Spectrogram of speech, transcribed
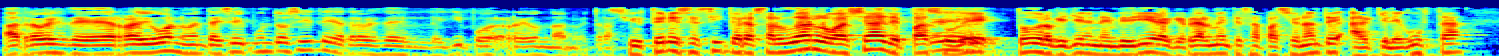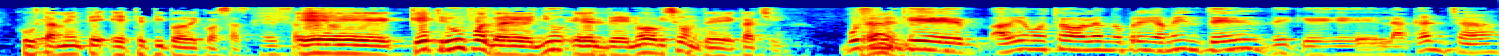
a través de Radio Gol 96.7 y a través del equipo de Redonda Nuestra. Si usted necesita ir a saludarlo allá, de paso ve todo lo que tienen en vidriera, que realmente es apasionante, al que le gusta justamente este tipo de cosas. Eh, ¿Qué triunfo el de, el de Nuevo Horizonte, Cachi? Vos sabés que habíamos estado hablando previamente de que la cancha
